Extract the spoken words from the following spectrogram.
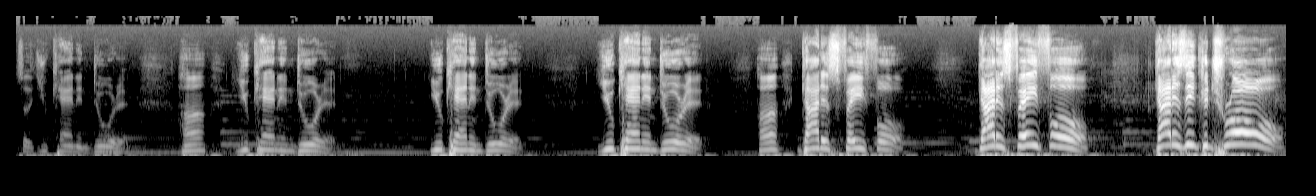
so that you can endure it. Huh? You can endure it. You can endure it. You can endure it. Huh? God is faithful. God is faithful. God is in control.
